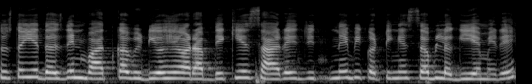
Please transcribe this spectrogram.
दोस्तों, ये दस दिन बाद का वीडियो है और आप देखिए, सारे जितने भी कटिंग है, सब लगी है मेरे।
